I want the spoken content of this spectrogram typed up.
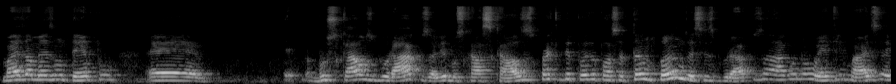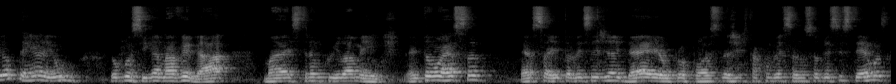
mas ao mesmo tempo é, buscar os buracos ali, buscar as causas, para que depois eu possa tampando esses buracos, a água não entre mais e aí eu tenha, eu, eu consiga navegar mais tranquilamente. Então essa essa aí talvez seja a ideia, o propósito da gente estar tá conversando sobre esses temas.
